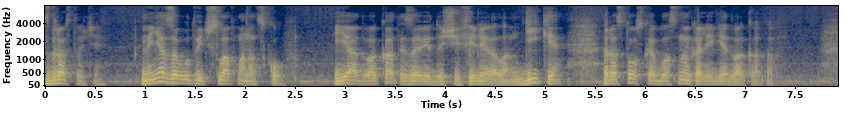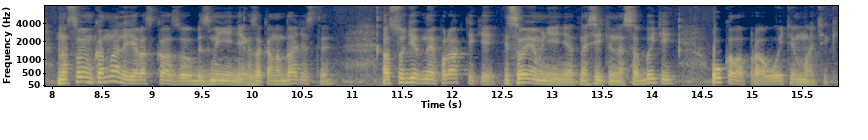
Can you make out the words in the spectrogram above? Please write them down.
Здравствуйте, меня зовут Вячеслав Манацков. Я адвокат и заведующий филиалом ДИКИ Ростовской областной коллегии адвокатов. На своем канале я рассказываю об изменениях в законодательстве, о судебной практике и свое мнение относительно событий около правовой тематики.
